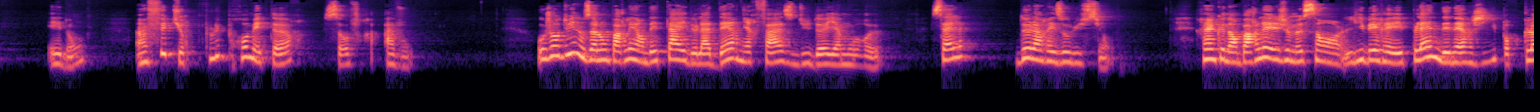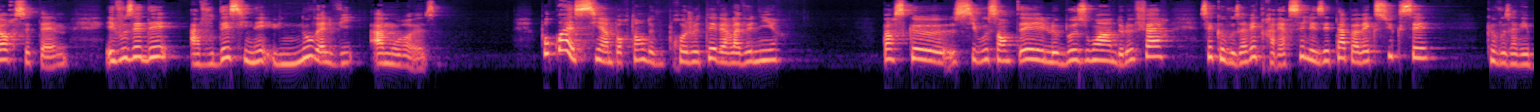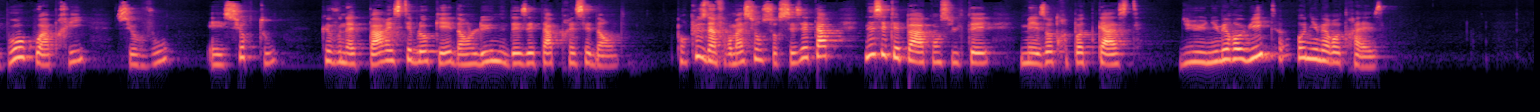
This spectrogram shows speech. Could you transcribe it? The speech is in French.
et donc un futur plus prometteur s'offre à vous. Aujourd'hui, nous allons parler en détail de la dernière phase du deuil amoureux, celle de la résolution. Rien que d'en parler, je me sens libérée et pleine d'énergie pour clore ce thème et vous aider à vous dessiner une nouvelle vie amoureuse. Pourquoi est-ce si important de vous projeter vers l'avenir? Parce que si vous sentez le besoin de le faire, c'est que vous avez traversé les étapes avec succès, que vous avez beaucoup appris sur vous et surtout que vous n'êtes pas resté bloqué dans l'une des étapes précédentes. Pour plus d'informations sur ces étapes, n'hésitez pas à consulter mes autres podcasts du numéro 8 au numéro 13.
